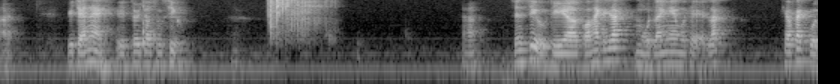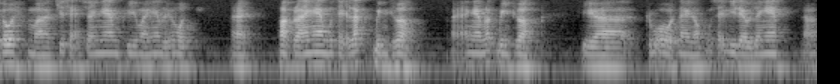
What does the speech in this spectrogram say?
Đấy. cái chén này thì tôi cho xuống xỉu. Đó. chén xỉu thì à, có hai cách lắc. Một là anh em có thể lắc theo cách của tôi mà chia sẻ cho anh em khi mà anh em lấy hột. Đấy. hoặc là anh em có thể lắc bình thường. Đấy, anh em lắc bình thường thì uh, cái bộ hột này nó cũng sẽ đi đều cho anh em. Đó.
